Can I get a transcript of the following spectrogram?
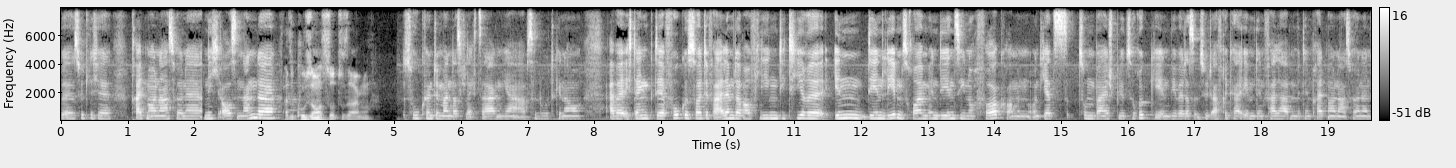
äh, südliche Breitmaulnashörner nicht auseinander. Also Cousins sozusagen. So könnte man das vielleicht sagen, ja, absolut, genau. Aber ich denke, der Fokus sollte vor allem darauf liegen, die Tiere in den Lebensräumen, in denen sie noch vorkommen und jetzt zum Beispiel zurückgehen, wie wir das in Südafrika eben den Fall haben mit den Breitmaulnashörnern,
